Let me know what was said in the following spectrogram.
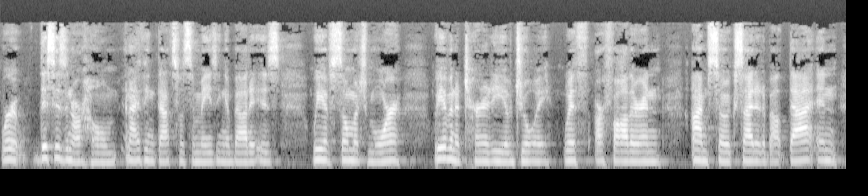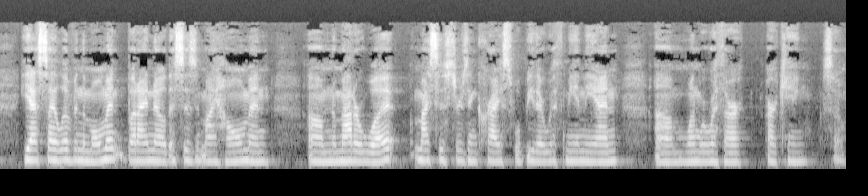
we're, this isn't our home. And I think that's what's amazing about it is we have so much more. We have an eternity of joy with our Father, and I'm so excited about that. And yes, I live in the moment, but I know this isn't my home. And um, no matter what, my sisters in Christ will be there with me in the end um, when we're with our, our King. So.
